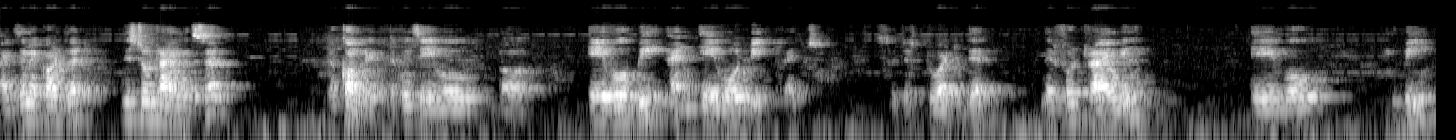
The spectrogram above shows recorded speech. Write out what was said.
Axiom according to that these two triangles are congruent. That means AO uh, AOB and AOD right? So just provide it there. Therefore triangle AOB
